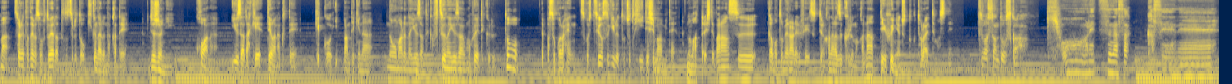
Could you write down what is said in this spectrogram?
まあ、それが例えばソフトウェアだったとすると大きくなる中で、徐々にコアなユーザーだけではなくて、結構一般的なノーマルなユーザーというか普通のユーザーも増えてくると、やっぱそこら辺少し強すぎるとちょっと引いてしまうみたいなのもあったりして、バランスが求められるフェーズっていうのは必ず来るのかなっていうふうにはちょっと捉えてますね。翼さんどうですか？強烈な作家性ね。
